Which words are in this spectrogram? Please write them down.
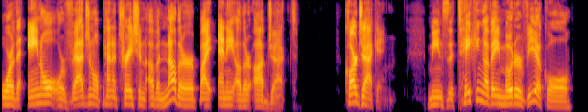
or the anal or vaginal penetration of another by any other object. Carjacking means the taking of a motor vehicle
